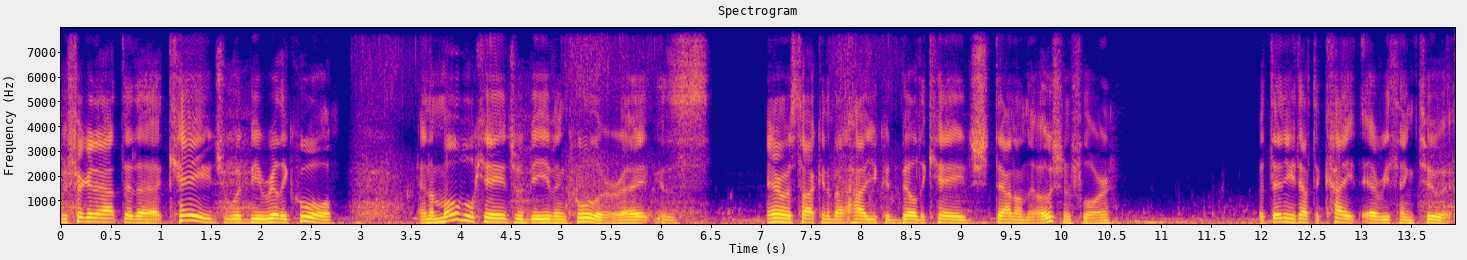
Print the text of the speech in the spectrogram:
We figured out that a cage would be really cool, and a mobile cage would be even cooler, right? Because Aaron was talking about how you could build a cage down on the ocean floor, but then you'd have to kite everything to it.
